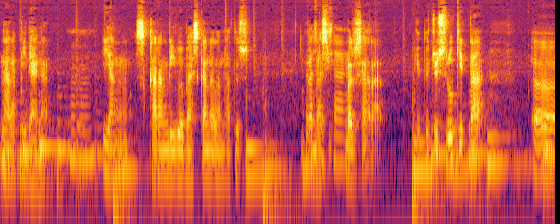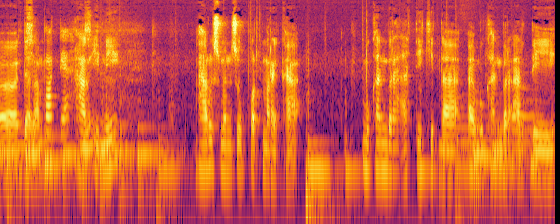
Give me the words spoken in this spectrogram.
narapidana Hmm. yang sekarang dibebaskan dalam status Bebas bersyarat. bersyarat. Gitu. Justru kita eh, dalam Support ya. hal ini harus mensupport mereka bukan berarti kita eh, bukan berarti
